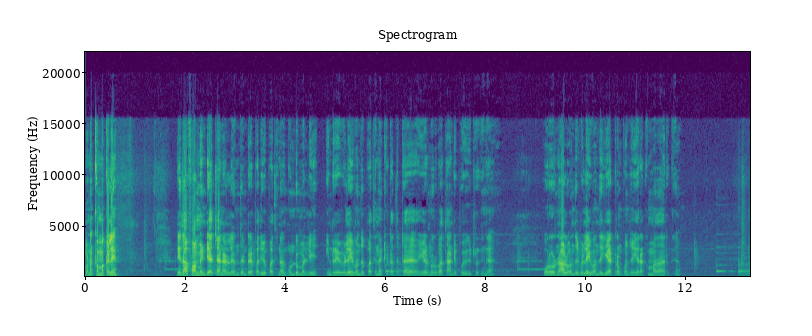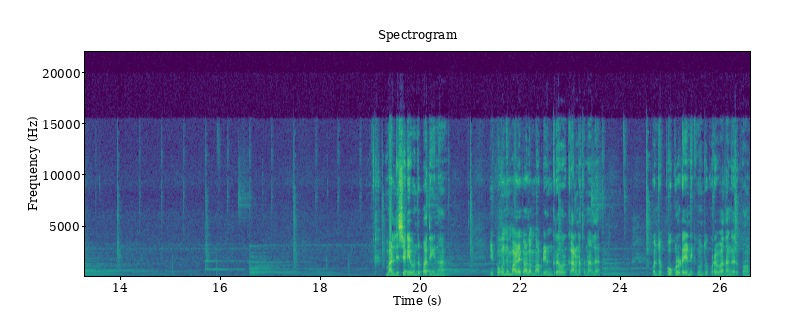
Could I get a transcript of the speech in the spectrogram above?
வணக்கம் மக்களே. நிதா ஃபார்ம் இந்தியா சேனல்லேருந்து இன்றைய பதிவு பார்த்தீங்கன்னா குண்டு மல்லி இன்றைய விலை வந்து பார்த்திங்கன்னா கிட்டத்தட்ட எழுநூறுபா தாண்டி போய்கிட்டு இருக்குங்க. ஒரு ஒரு நாள் வந்து விலை வந்து ஏற்றம் கொஞ்சம் இறக்கமாக தான் இருக்குது மல்லி செடி வந்து பார்த்திங்கன்னா இப்போ கொஞ்சம் மழைக்காலம் அப்படிங்கிற ஒரு காரணத்தினால கொஞ்சம் பூக்களோட எண்ணிக்கை கொஞ்சம் குறைவாக தாங்க இருக்கும்.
